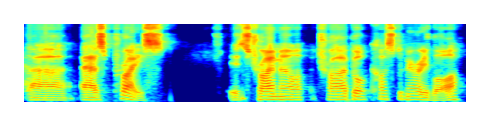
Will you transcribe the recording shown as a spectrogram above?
uh, as price. It's tribal, tribal customary law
